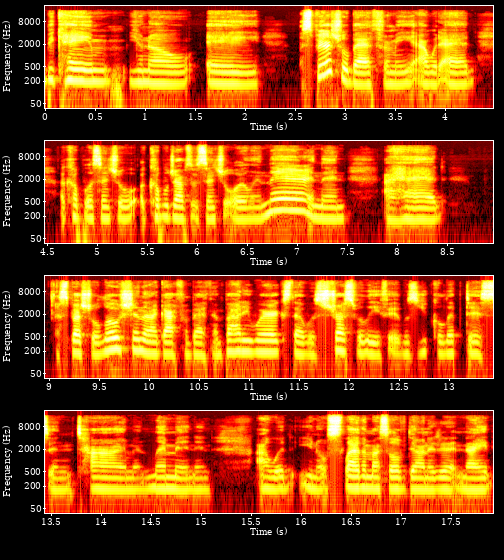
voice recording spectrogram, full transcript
became you know a spiritual bath for me. I would add a couple essential a couple drops of essential oil in there, and then I had a special lotion that I got from Bath and Body Works that was stress relief. It was eucalyptus and thyme and lemon and I would, you know, slather myself down it at night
